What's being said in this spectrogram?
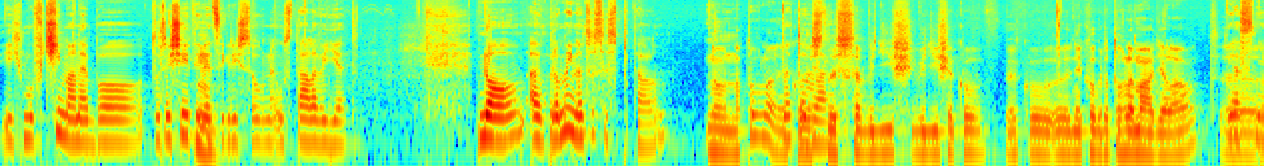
jejich mluvčíma, nebo to řeší ty hmm. věci, když jsou neustále vidět. No, a promiň, na co se ptal? No na tohle, na jako tohle. jestli se vidíš, vidíš jako, jako eh, někoho, kdo tohle má dělat eh, Jasně.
